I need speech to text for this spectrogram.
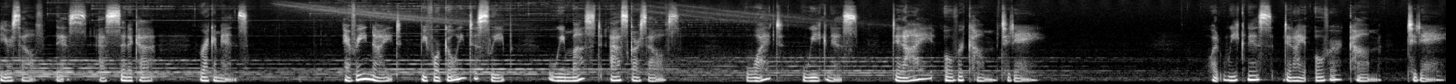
yourself this, as Seneca recommends. Every night before going to sleep, we must ask ourselves, What weakness did I overcome today? What weakness did I overcome today?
